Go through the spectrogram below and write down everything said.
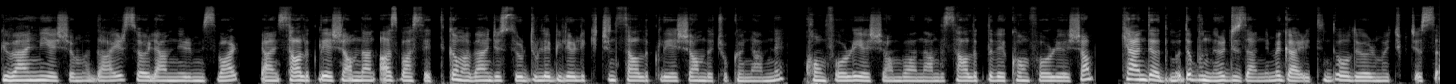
güvenli yaşama dair söylemlerimiz var. Yani sağlıklı yaşamdan az bahsettik ama bence sürdürülebilirlik için sağlıklı yaşam da çok önemli. Konforlu yaşam bu anlamda sağlıklı ve konforlu yaşam kendi adıma da bunları düzenleme gayretinde oluyorum açıkçası.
